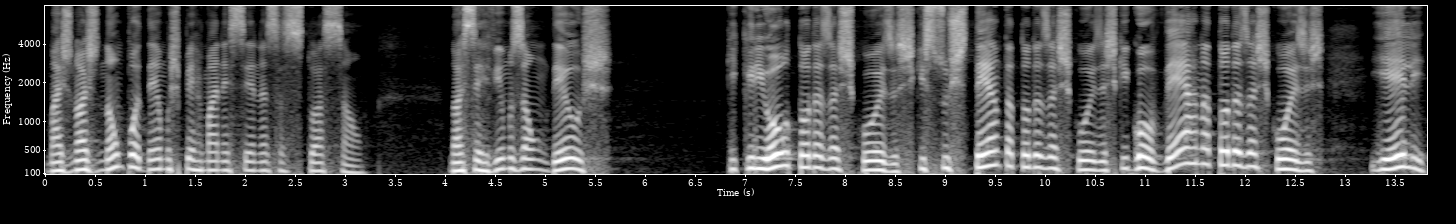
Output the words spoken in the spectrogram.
mas nós não podemos permanecer nessa situação. Nós servimos a um Deus que criou todas as coisas, que sustenta todas as coisas, que governa todas as coisas, e Ele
